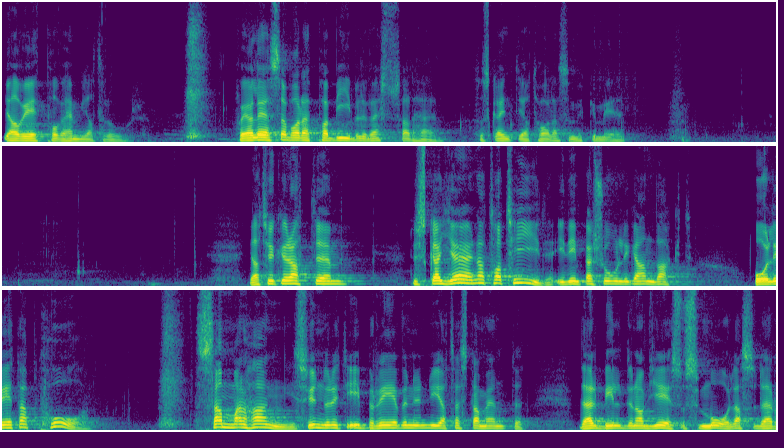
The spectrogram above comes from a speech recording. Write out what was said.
Jag vet på vem jag tror. Får jag läsa bara ett par bibelversar här? så ska inte jag tala så mycket mer. Jag tycker att eh, du ska gärna ta tid i din personliga andakt och leta på sammanhang, i synnerhet i breven i Nya Testamentet, där bilden av Jesus målas så där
